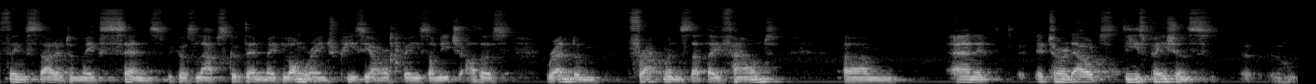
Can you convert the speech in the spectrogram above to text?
things started to make sense because labs could then make long range PCRs based on each other's random fragments that they found. Um, and it, it turned out these patients uh, who,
